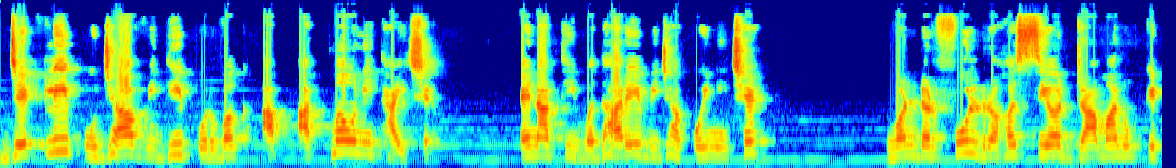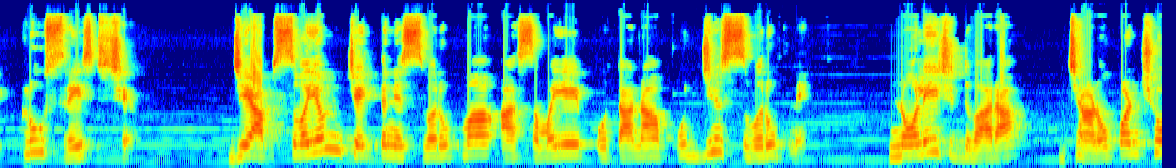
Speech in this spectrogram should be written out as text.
જેટલી પૂજા વિધિપૂર્વક આપ આત્માઓની થાય છે, એનાથી વધારે બીજા કોઈની છે? વન્ડરફુલ રહસ્ય ડ્રામાનું કેટલું શ્રેષ્ઠ છે. જે આપ સ્વયં ચૈતન્ય સ્વરૂપમાં આ સમયે પોતાના પૂજ્ય સ્વરૂપને નોલેજ દ્વારા જાણો પણ છો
